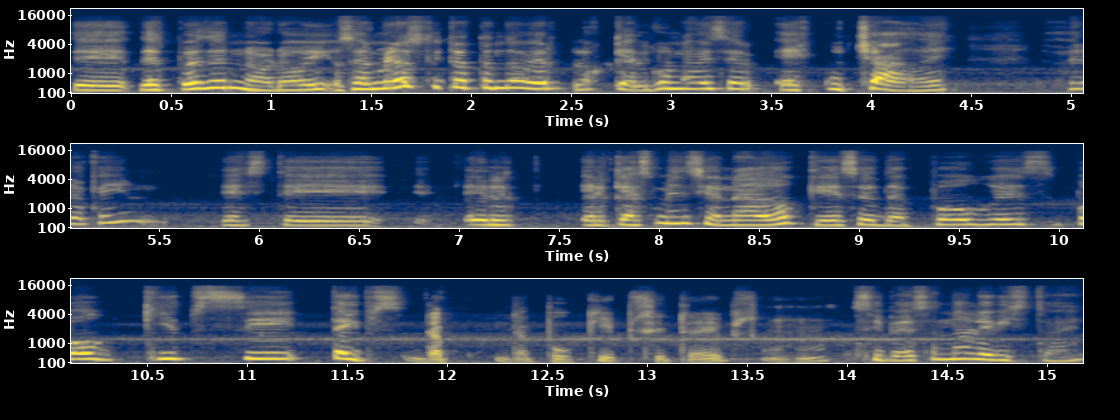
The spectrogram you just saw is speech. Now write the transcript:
eh, después de Noroi, o sea, al menos estoy tratando de ver lo que alguna vez he escuchado, ¿eh? Ver, acá hay un, este, el, el que has mencionado, que es el de Poughkeepsie Tapes. The, the Poughkeepsie Tapes. Sí, pero ese no lo he visto, ¿eh?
